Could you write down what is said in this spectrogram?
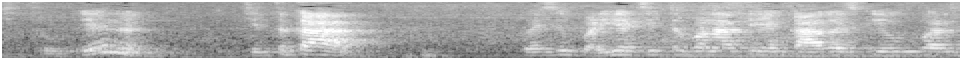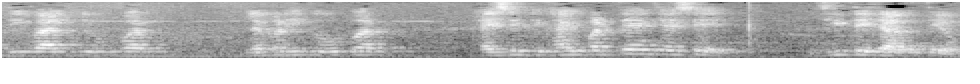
चित्र होते हैं ना? चित्रकार। ऐसे बढ़िया चित्र बनाते हैं, कागज़ के ऊपर, दीवार के ऊपर, लकड़ी के ऊपर, ऐसे दिखाई पड़ते हैं जैसे जीते जागते हो।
